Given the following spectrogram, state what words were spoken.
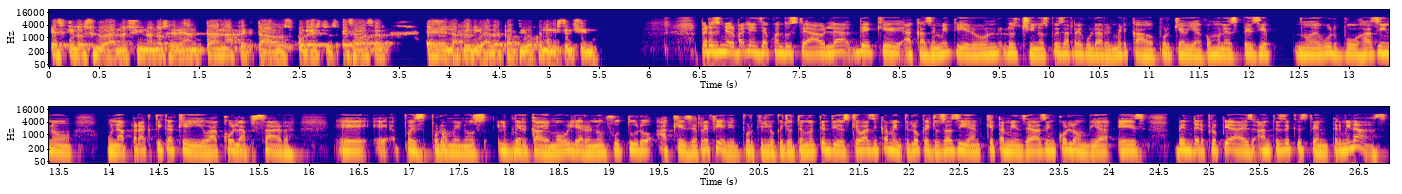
es que los ciudadanos chinos no se vean tan afectados por esto. Esa va a ser eh, la prioridad del Partido Comunista en China. Pero señor Valencia, cuando usted habla de que acá se metieron los chinos pues a regular el mercado porque había como una especie no de burbuja, sino una práctica que iba a colapsar, eh, eh, pues por lo menos el mercado inmobiliario en un futuro, ¿a qué se refiere? Porque lo que yo tengo entendido es que básicamente lo que ellos hacían, que también se hace en Colombia, es vender propiedades antes de que estén terminadas.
